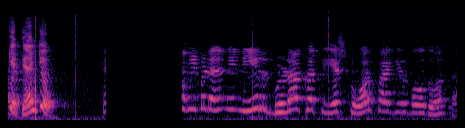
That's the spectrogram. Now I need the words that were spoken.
ಓಕೆ ಥ್ಯಾಂಕ್ ಯು ನೀರ್ ಬಿಡಾಕತ್ತಿ ಎಷ್ಟು ವರ್ಷ ಆಗಿರ್ಬೋದು ಅಂತ.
